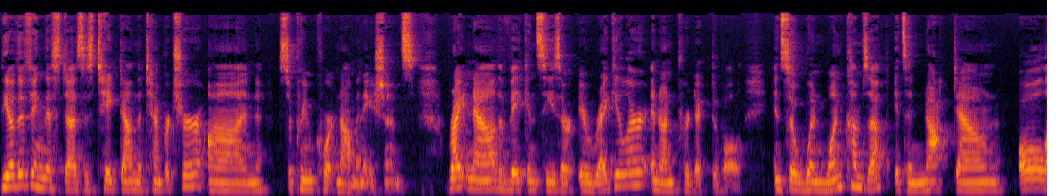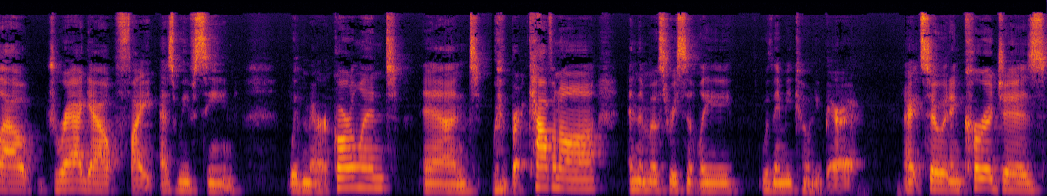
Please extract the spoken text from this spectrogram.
The other thing this does is take down the temperature on Supreme Court nominations. Right now, the vacancies are irregular and unpredictable. And so when one comes up, it's a knockdown, all out, drag out fight, as we've seen with Merrick Garland and with Brett Kavanaugh, and then most recently with Amy Coney Barrett. Right. So it encourages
